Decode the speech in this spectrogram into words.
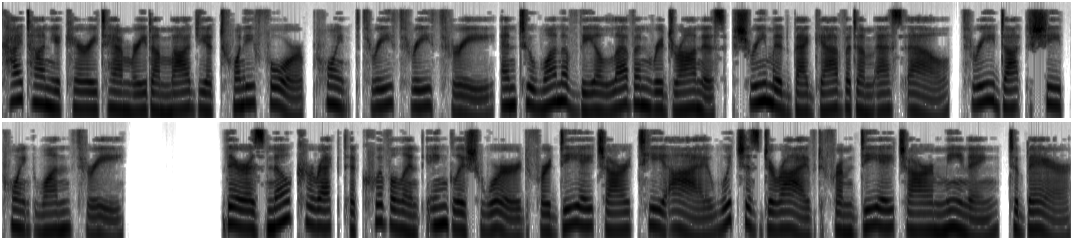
Caitanya Charitamrita Madhya 24.333 and to one of the eleven Rudranas Srimad Bhagavatam SL, 3.she.13. There is no correct equivalent English word for dhrti which is derived from dhr meaning to bear.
